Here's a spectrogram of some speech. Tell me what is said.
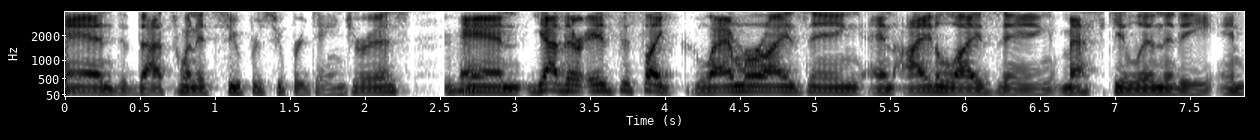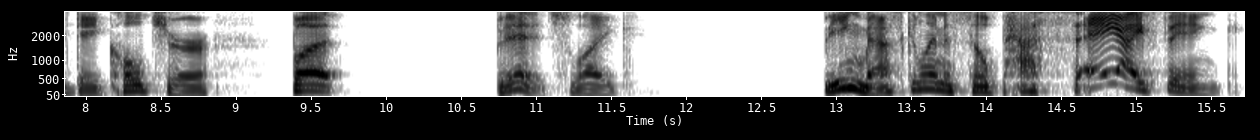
and that's when it's super super dangerous and yeah there is this like glamorizing and idolizing masculinity in gay culture but bitch like being masculine is so passe i think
